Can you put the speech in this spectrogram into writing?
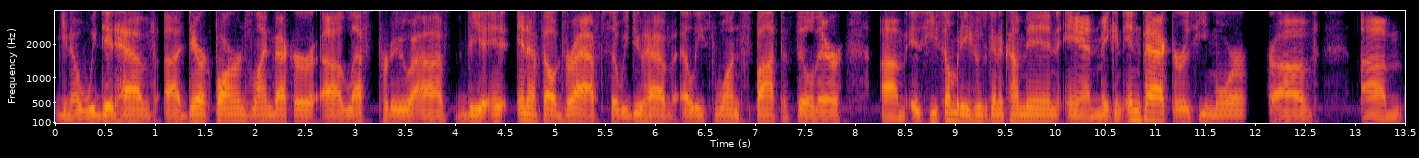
you know, we did have uh, Derrick Barnes, linebacker, uh, left Purdue uh, via NFL draft, so we do have at least one spot to fill there. Um, is he somebody who's going to come in and make an impact, or is he more of um,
